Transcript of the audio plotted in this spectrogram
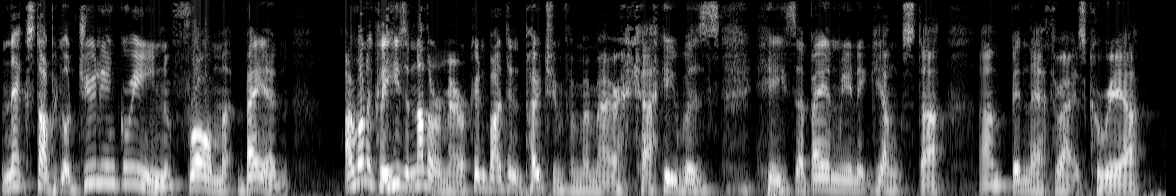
Next up, we've got Julian Green from Bayern. Ironically, he's another American, but I didn't poach him from America. He was he's a Bayern Munich youngster, um, been there throughout his career.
